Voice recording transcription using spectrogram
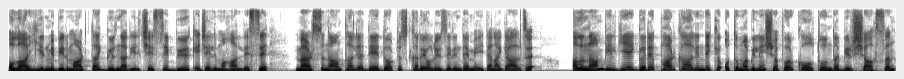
Olay 21 Mart'ta Gülnar ilçesi Büyük Eceli Mahallesi Mersin-Antalya D400 karayolu üzerinde meydana geldi. Alınan bilgiye göre park halindeki otomobilin şoför koltuğunda bir şahsın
